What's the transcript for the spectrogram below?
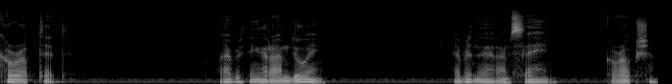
Corrupted everything that I'm doing, everything that I'm saying, corruption.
